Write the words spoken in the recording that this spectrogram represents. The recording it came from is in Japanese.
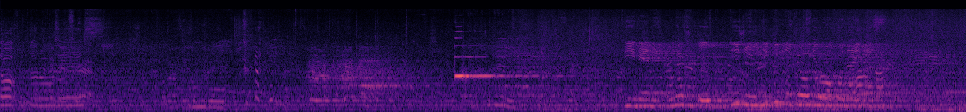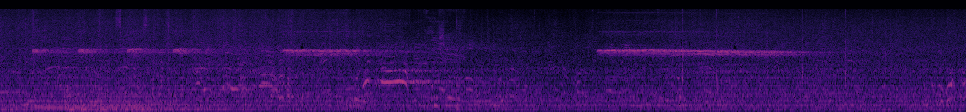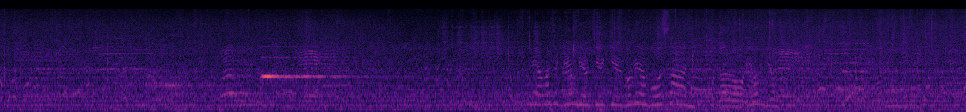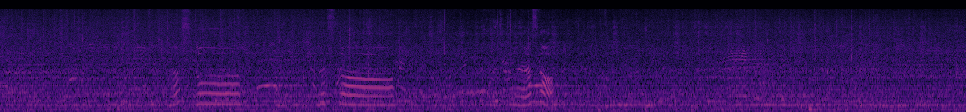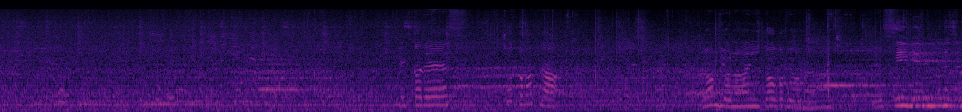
と小太郎です4号 B 面同じく22組の競技を行います。崎4秒99、5秒53、小太郎4秒9。ラストラストラスト結果ですちょっと待った4秒72と5秒71です。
